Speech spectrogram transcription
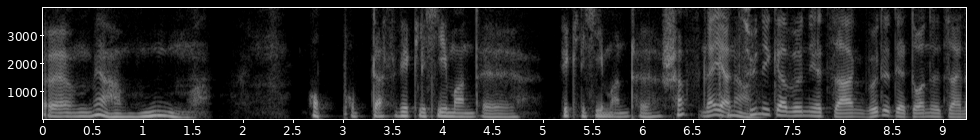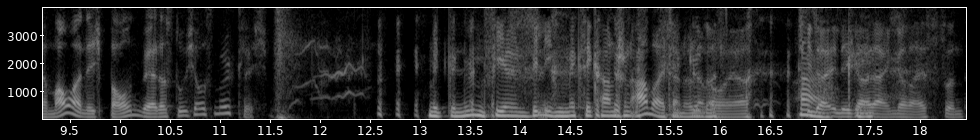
ähm, ja, hm. ob, ob das wirklich jemand, äh, wirklich jemand äh, schafft. Naja, Zyniker würden jetzt sagen, würde der Donald seine Mauer nicht bauen, wäre das durchaus möglich. Mit genügend vielen billigen mexikanischen Arbeitern oder genau, was? ja. Die ah, da illegal okay. eingereist sind.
